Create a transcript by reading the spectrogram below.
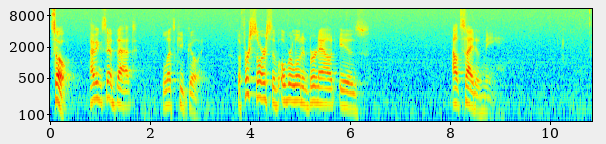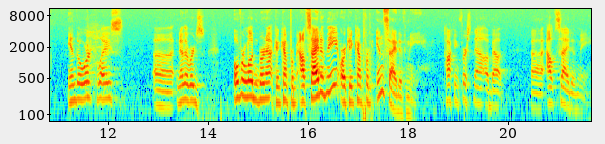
So, having said that, let's keep going. The first source of overload and burnout is outside of me. In the workplace, uh, in other words, overload and burnout can come from outside of me or it can come from inside of me. Talking first now about uh, outside of me.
